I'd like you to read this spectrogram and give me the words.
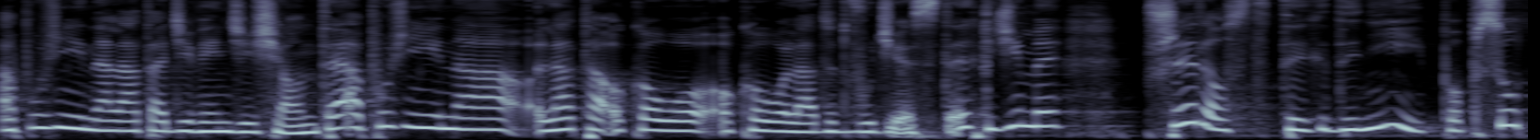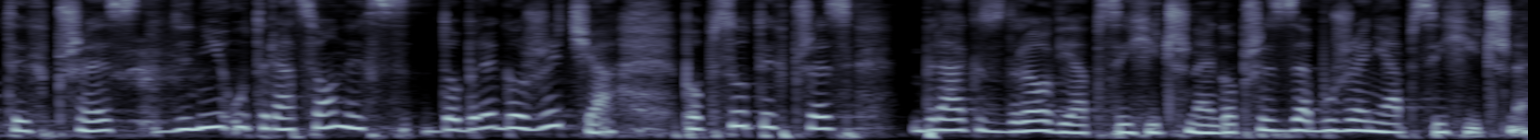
a później na lata 90., a później na lata około, około lat 20. Widzimy przyrost tych dni popsutych przez dni utraconych z dobrego życia, popsutych przez brak zdrowia psychicznego, przez zaburzenia psychiczne.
